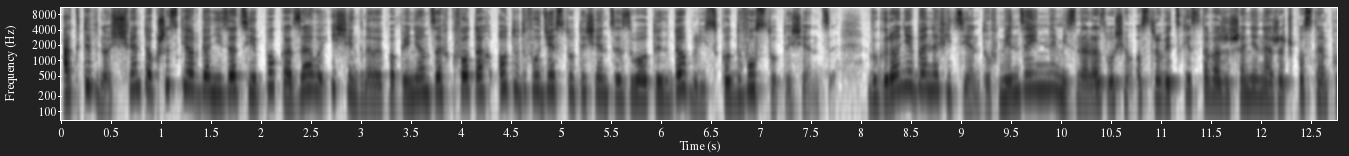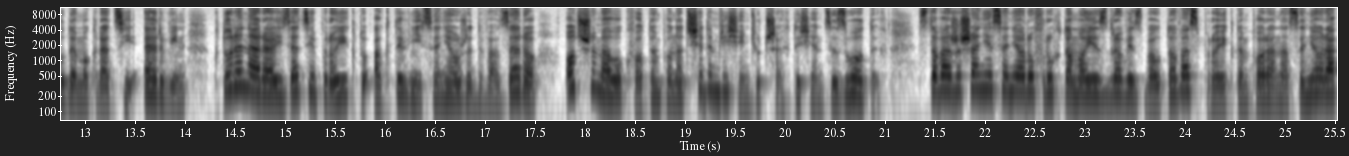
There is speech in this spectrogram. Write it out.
Aktywność świętokrzyskie organizacje pokazały i sięgnęły po pieniądze w kwotach od 20 tysięcy złotych do blisko 200 tysięcy. W gronie beneficjentów m.in. znalazło się Ostrowieckie Stowarzyszenie na Rzecz Postępu Demokracji Erwin, które na realizację projektu Aktywni Seniorzy 2.0 otrzymało kwotę ponad 73 tysięcy złotych. Stowarzyszenie Seniorów Ruch to Moje Zdrowie z Bałtowa z projektem Pora na Seniora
